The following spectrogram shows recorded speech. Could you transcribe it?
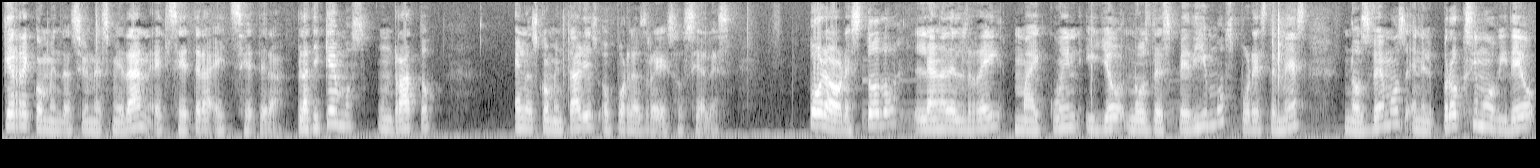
qué recomendaciones me dan, etcétera, etcétera. Platiquemos un rato en los comentarios o por las redes sociales. Por ahora es todo. Lana del Rey, My Queen y yo nos despedimos por este mes. Nos vemos en el próximo video.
